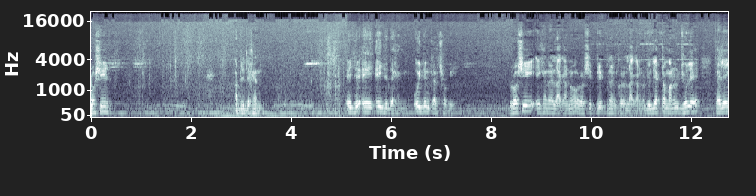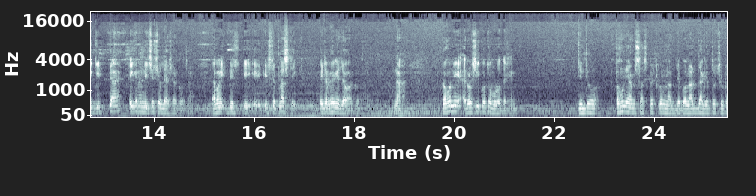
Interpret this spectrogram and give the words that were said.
রশির, আপনি দেখেন এই যে, এই এই যে দেখেন, ওই দিনকার ছবি। রশি এখানে লাগানো, রশি প্রি প্ল্যান করে লাগানো। যদি একটা মানুষ ঝুলে, তাহলে এই গিটটা এখানে নিচে চলে আসার কথা। এবং ইটস এ প্লাস্টিক এটা ভেঙে যাওয়ার কথা। না। তখনই রশি কত বড় দেখেন। কিন্তু তখনই আমি সাসপেক্ট করলাম যে গলার দাগে তো ছোট,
